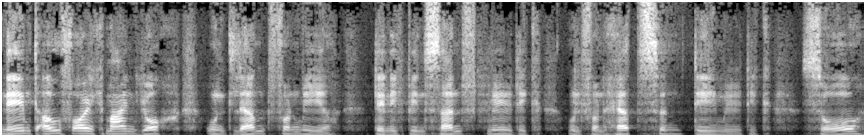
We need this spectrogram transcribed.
Nehmt auf euch mein Joch und lernt von mir, denn ich bin sanftmütig und von Herzen demütig. So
